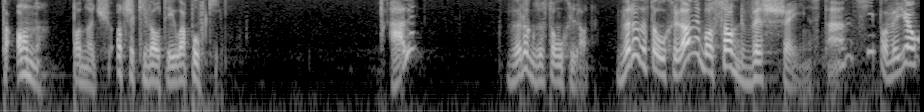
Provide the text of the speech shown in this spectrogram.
To on ponoć oczekiwał tej łapówki. Ale wyrok został uchylony. Wyrok został uchylony, bo sąd wyższej instancji powiedział,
